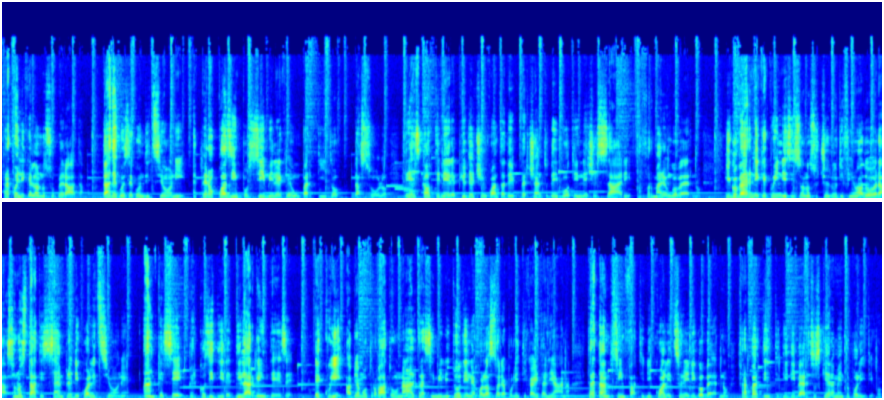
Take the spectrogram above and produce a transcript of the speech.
fra quelli che l'hanno superata. Date queste condizioni, è però quasi impossibile che un partito, da solo, riesca a ottenere più del 50% dei voti necessari a formare un governo. I governi che quindi si sono succeduti fino ad ora sono stati sempre di coalizione, anche se per così dire di larghe intese. E qui abbiamo trovato un'altra similitudine con la storia politica italiana, trattandosi infatti di coalizioni di governo fra partiti di diverso schieramento politico.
